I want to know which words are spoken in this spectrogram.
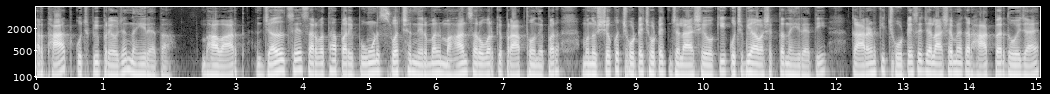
अर्थात कुछ भी प्रयोजन नहीं रहता। भावार्थ जल से सर्वथा परिपूर्ण, स्वच्छ, निर्मल, महान सरोवर के प्राप्त होने पर मनुष्य को छोटे छोटे जलाशयों की कुछ भी आवश्यकता नहीं रहती। कारण कि छोटे से जलाशय में अगर हाथ पैर धोए जाए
